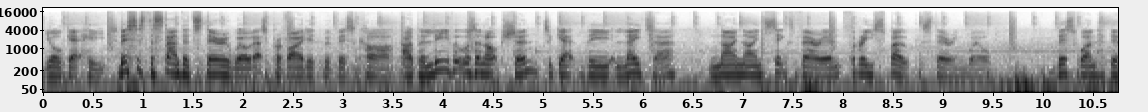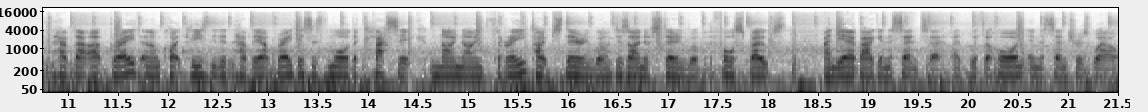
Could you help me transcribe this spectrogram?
you'll get heat. This is the standard steering wheel that's provided with this car. I believe it was an option to get the later 996 variant three spoke steering wheel. This one didn't have that upgrade and I'm quite pleased it didn't have the upgrade. This is more the classic 993 type steering wheel, design of steering wheel with the four spokes and the airbag in the center uh, with the horn in the center as well.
